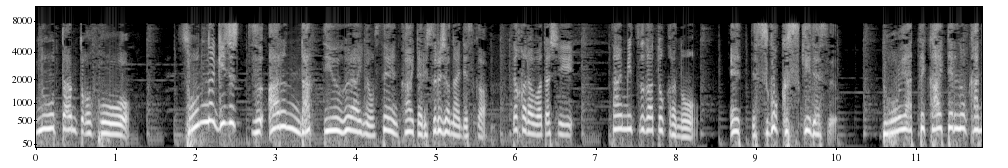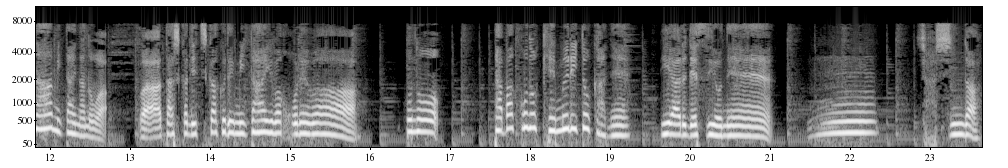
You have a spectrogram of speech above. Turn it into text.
濃淡とかこう、そんな技術あるんだっていうぐらいの線描いたりするじゃないですか。だから私、細密画とかの絵ってすごく好きです。どうやって描いてるのかなみたいなのは。わあ、確かに近くで見たいわ、これは。この、タバコの煙とかね、リアルですよね。うーん。写真だ。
